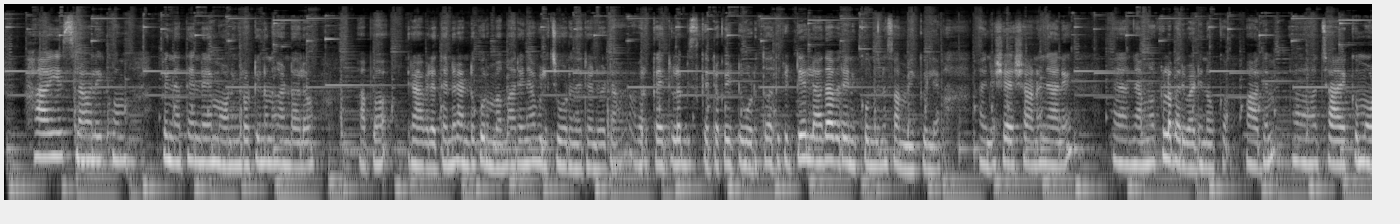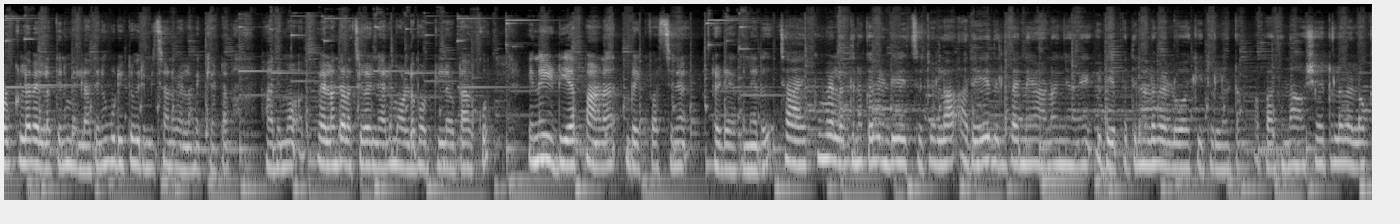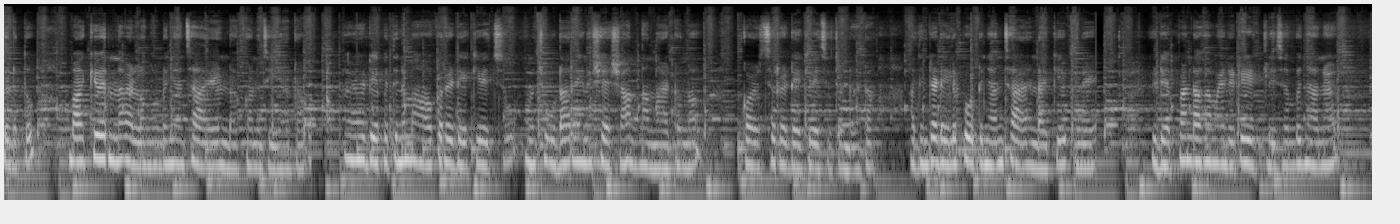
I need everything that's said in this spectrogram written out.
Hi അസ്സാം വലൈക്കും അപ്പോൾ ഇന്നത്തെ എന്റെ മോർണിംഗ് റൊട്ടീൻ ഒന്ന് കണ്ടാലോ? അപ്പോൾ രാവിലെ തന്നെ രണ്ട് കുടുംബന്മാരെ ഞാൻ വിളിച്ചു കൊടുത്തിട്ടുണ്ട് കേട്ടോ. അവർക്കായിട്ടുള്ള ബിസ്ക്കറ്റൊക്കെ ഇട്ട് കൊടുത്തു. അത് കിട്ടിയല്ലാതെ അവർ എനിക്കൊന്നിനും സമ്മതിക്കില്ല. അതിന് ശേഷമാണ് ഞാൻ ഞങ്ങൾക്കുള്ള പരിപാടി നോക്കുക. ആദ്യം ചായക്ക് മോൾക്കുള്ള വെള്ളത്തിനും എല്ലാത്തിനും കൂടിയിട്ട് ഒരുമിച്ചാണ് വെള്ളം വെക്കുക ആദ്യം വെള്ളം തിളച്ച് കഴിഞ്ഞാൽ മോളുടെ ബോട്ടിലോട്ട് ആക്കും. ഇന്ന് ഇടിയപ്പാണ് ബ്രേക്ക്ഫാസ്റ്റിന് റെഡിയാക്കുന്നത്. ചായക്കും വെള്ളത്തിനൊക്കെ വേണ്ടി വെച്ചിട്ടുള്ള അതേ ഇതിൽ തന്നെയാണ് ഞാൻ ഇടിയപ്പത്തിനുള്ള വെള്ളം ആക്കിയിട്ടുള്ളത് കേട്ടോ. അപ്പോൾ അതിന് ആവശ്യമായിട്ടുള്ള വെള്ളമൊക്കെ എടുത്തു. ബാക്കി വരുന്ന വെള്ളം കൊണ്ട് ഞാൻ ചായ ഉണ്ടാക്കുകയാണ് ചെയ്യുക കേട്ടോ ഇടിയപ്പത്തിന്റെ മാവൊക്കെ റെഡിയാക്കി വെച്ചു. ഒന്ന് ചൂടാറിയതിന് ശേഷം നന്നായിട്ടൊന്ന് കുഴച്ച് റെഡിയാക്കി വെച്ചിട്ടുണ്ട് കേട്ടോ. അതിന്റെ ഇടയിൽ പോയിട്ട് ഞാൻ ചായ ഉണ്ടാക്കി. പിന്നെ ഇടിയപ്പം ഉണ്ടാക്കാൻ വേണ്ടിയിട്ട് ഇഡ്ഡലി ചെമ്പ് ഞാൻ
